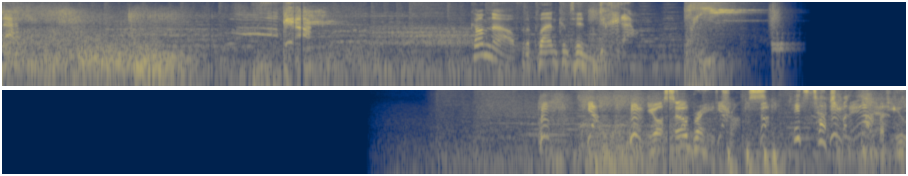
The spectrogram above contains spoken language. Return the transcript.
that! Come now, for the plan continues. You're so brave, Trunks. It's touching, but you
